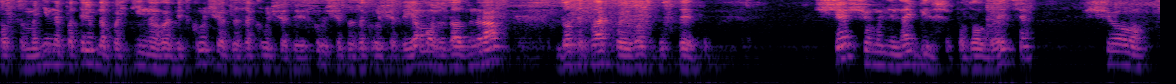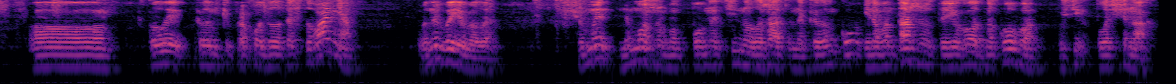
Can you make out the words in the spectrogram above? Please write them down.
Тобто мені не потрібно постійно його відкручувати, закручувати, відкручувати, закручувати. Я можу за один раз досить легко його спустити. Ще, що мені найбільше подобається, що о, коли килимки проходили тестування, вони виявили, що ми не можемо повноцінно лежати на килимку і навантажувати його однаково в усіх площинах.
